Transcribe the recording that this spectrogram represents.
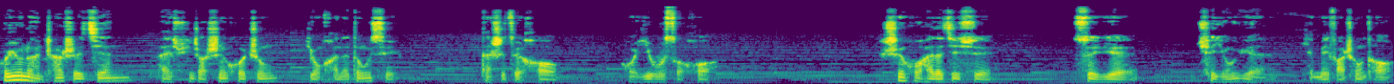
我用了很长时间来寻找生活中永恒的东西，但是最后我一无所获。生活还在继续，岁月却永远。也没法重头。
